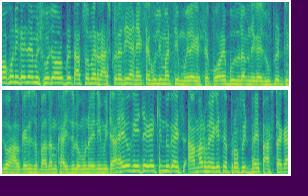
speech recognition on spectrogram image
তখনই গাইজ আমি সোজা উপরে তাৎসমের রাশ করে দিয়ে একটা গুলি মারতে মরে গেছে। পরে বুঝলাম যে গাইজ উপরের থেকেও হালকা কিছু বাদাম খাইছিল মনে এনিমিটা এই জায়গায় কিন্তু গাইজ আমার হয়ে গেছে প্রফিট ভাই পাঁচ টাকা।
